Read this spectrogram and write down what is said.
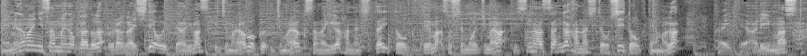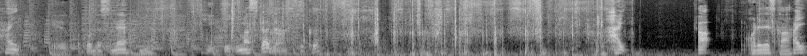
えー目の前に3枚のカードが裏返しで置いてあります。1枚は僕1枚は草薙が話したいトークテーマ。そしてもう1枚はリスナーさんが話してほしいトークテーマが書いてあります。とはい。いうことですね、引いていきますか。じゃあ。いくはい。あこれですか？はい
